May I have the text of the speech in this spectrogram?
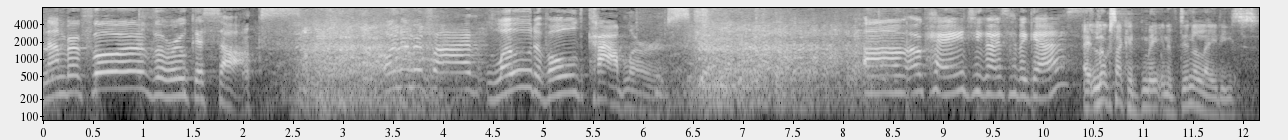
number four, Veruca Socks? or number five, Load of Old Cobblers? um, okay, do you guys have a guess? It looks like a meeting of dinner ladies,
